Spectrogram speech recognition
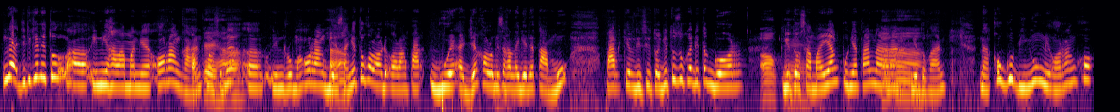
Enggak, jadi kan itu uh, ini halamannya orang kan, Oke, maksudnya uh, ini rumah orang. Biasanya tuh kalau ada orang gue aja kalau misalkan lagi ada tamu parkir di situ aja tuh suka ditegor, Oke. gitu sama yang punya tanah, Heeh. gitu kan. Nah, kok gue bingung nih orang kok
